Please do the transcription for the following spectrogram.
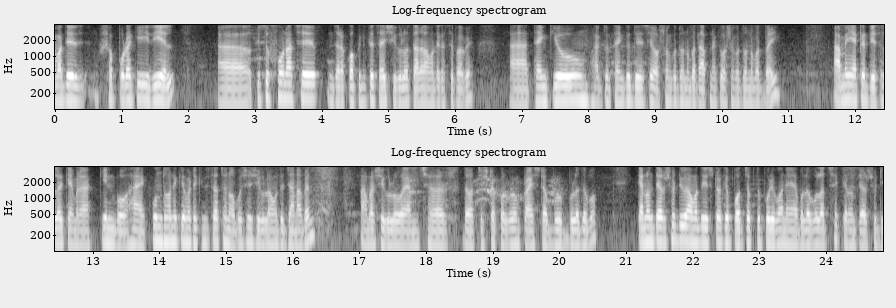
আমাদের সব প্রোডাক্টই রিয়েল। কিছু ফোন আছে যারা কপি নিতে চায় সেগুলো তারাও আমাদের কাছে পাবে। থ্যাংক ইউ একজন থ্যাংক ইউ দিয়েছে, অসংখ্য ধন্যবাদ আপনাকে, অসংখ্য ধন্যবাদ ভাই। আমি একটা ডিএসএলআর ক্যামেরা কিনবো হ্যাঁ কোন ধরনের ক্যামেরাটা কিনতে চাচ্ছেন অবশ্যই সেগুলো আমাদের জানাবেন। আমরা সেগুলো অ্যান্সার দেওয়ার চেষ্টা করব এবং প্রাইসটা বলে দেবো। ক্যানন তেরোশোটিও আমাদের স্টকে পর্যাপ্ত পরিমাণে অ্যাভেলেবল আছে। ক্যানন তেরোশোটি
